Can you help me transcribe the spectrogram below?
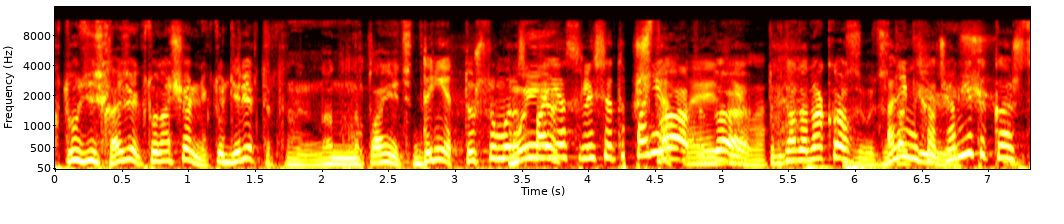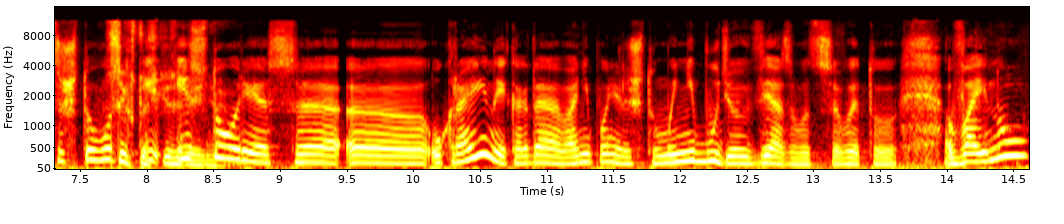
Кто здесь хозяин, кто начальник, кто директор на, на- на планете? Да нет, то, что мы, Мы- распоясались, это понятное Штаты, да. дело. Так надо наказывать за Андрей такие Михайлович, а мне вещи. так кажется, что вот С их точки и- зрения. история с э, Украиной, когда они поняли, что мы не будем ввязываться в эту войну,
